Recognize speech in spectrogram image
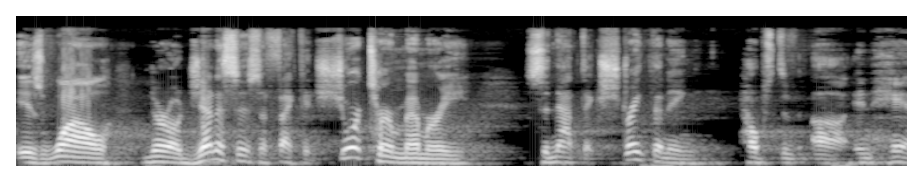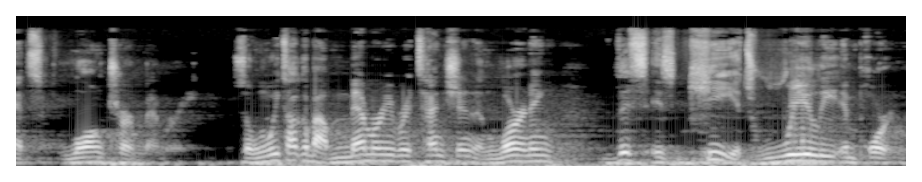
is while neurogenesis affected short term memory, synaptic strengthening helps to uh, enhance long term memory. So when we talk about memory retention and learning, this is key. It's really important.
